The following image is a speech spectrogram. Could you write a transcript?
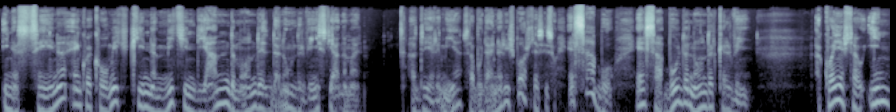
in scena en quei comic kin mit indian de monde da non del vinistiana mai. A Jeremia sabu da una risposta, se so, el sabu, el sabu da non del Kelvin. A quei stau in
